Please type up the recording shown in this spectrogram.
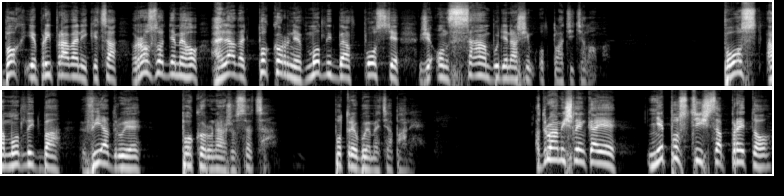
Boh je pripravený, keď sa rozhodneme ho hľadať pokorne v modlitbe a v poste, že on sám bude našim odplatiteľom. Post a modlitba vyjadruje pokoru nášho srdca. Potrebujeme ťa, pane. A druhá myšlienka je, nepostíš sa preto,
